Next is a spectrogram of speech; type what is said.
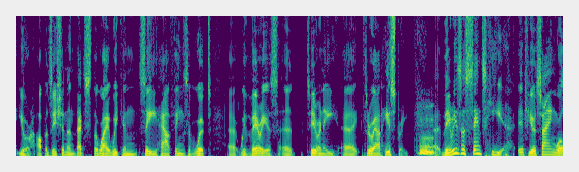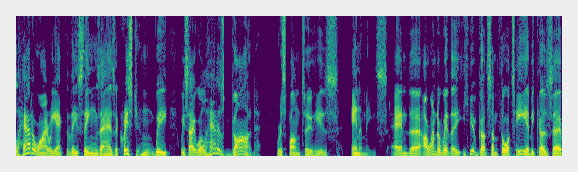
your opposition, and that's the way we can see how things have worked uh, with various uh, tyranny uh, throughout history. Uh, there is a sense here, if you're saying, well, how do I react to these things as a Christian? We, we say, well, how does God respond to his enemies? And uh, I wonder whether you've got some thoughts here because uh,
